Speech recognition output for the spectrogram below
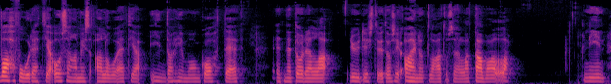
vahvuudet ja osaamisalueet ja intohimon kohteet, että ne todella yhdistyy tosi ainutlaatuisella tavalla. Niin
